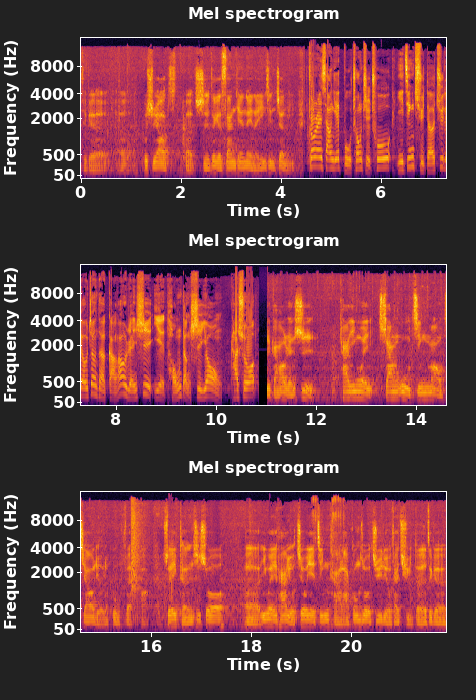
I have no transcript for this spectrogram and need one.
这个呃不需要呃持这个三天内的阴性证明。庄仁祥也补充指出，已经取得居留证的港澳人士也同等适用。他说，港澳人士他因为商务经贸交流的部分啊，所以可能是说。呃，因为他有就业金卡啦，工作居留才取得这个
